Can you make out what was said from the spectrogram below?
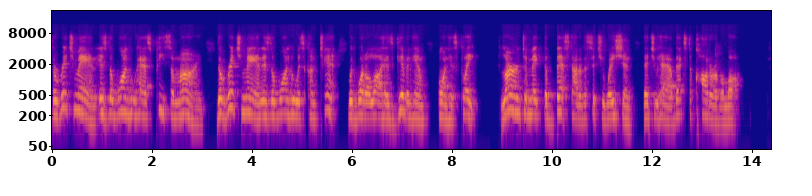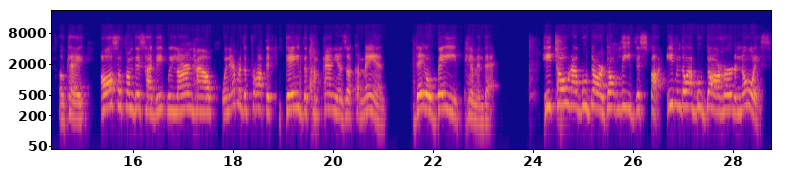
The rich man is the one who has peace of mind. The rich man is the one who is content with what Allah has given him on his plate. Learn to make the best out of the situation that you have. That's the qadr of Allah. Okay. Also, from this hadith, we learn how whenever the prophet gave the companions a command, they obeyed him in that. He told Abu Dar, Don't leave this spot, even though Abu Dar heard a noise.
